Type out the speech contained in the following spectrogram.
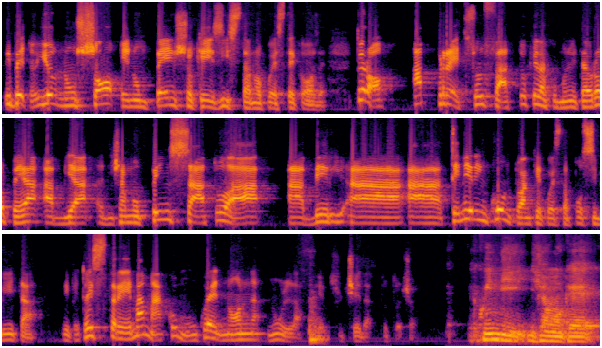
Ripeto, io non so e non penso che esistano queste cose, però apprezzo il fatto che la comunità europea abbia diciamo, pensato a, a, veri, a, a tenere in conto anche questa possibilità, ripeto, estrema, ma comunque non nulla che succeda tutto ciò. E quindi diciamo che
